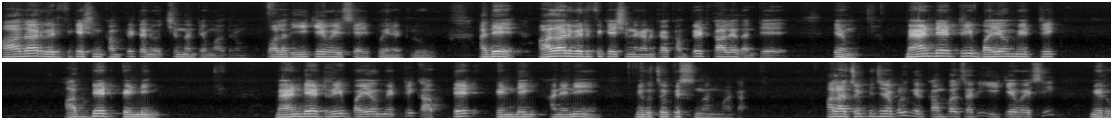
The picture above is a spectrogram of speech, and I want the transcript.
ఆధార్ వెరిఫికేషన్ కంప్లీట్ అని వచ్చిందంటే మాత్రం వాళ్ళది ఈకేవైసీ అయిపోయినట్లు. అదే ఆధార్ వెరిఫికేషన్ కనుక కంప్లీట్ కాలేదంటే ఏం? Mandatory biometric update pending. Mandatory biometric update pending అని మీకు చూపిస్తుంది అనమాట అలా చూపించినప్పుడు మీరు కంపల్సరీ ఈ కేవైసీ మీరు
